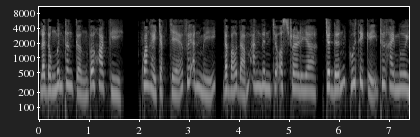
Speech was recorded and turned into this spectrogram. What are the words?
là đồng minh thân cận với Hoa Kỳ. Quan hệ chặt chẽ với Anh Mỹ đã bảo đảm an ninh cho Australia cho đến cuối thế kỷ thứ 20,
